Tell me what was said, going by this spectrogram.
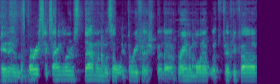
and it was 36 anglers. That one was only three fish, but uh, Brandon won it with 55.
